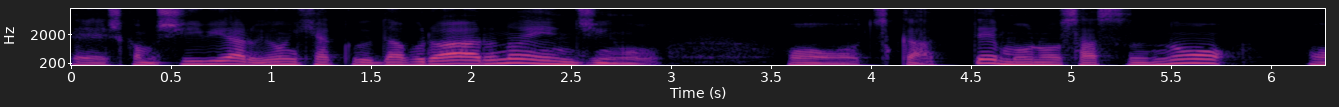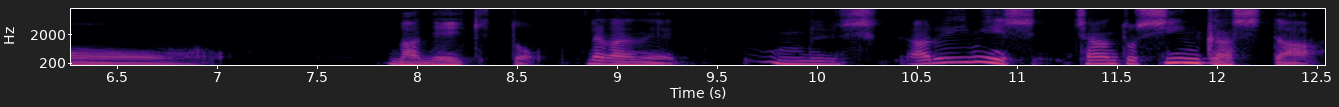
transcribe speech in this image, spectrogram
えー、しかも CBR400WR のエンジンを使ってモノサスの、まあ、ネイキッド。だからね、ある意味ちゃんと進化した、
